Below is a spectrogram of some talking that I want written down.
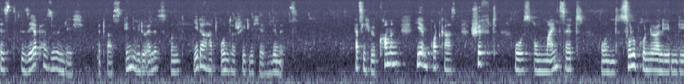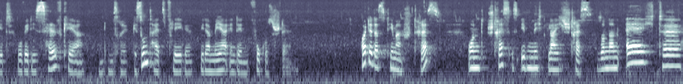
ist sehr persönlich, etwas Individuelles und jeder hat unterschiedliche Limits. Herzlich willkommen hier im Podcast Shift, wo es um Mindset und Solopreneur-Leben geht, wo wir die Self-Care und unsere Gesundheitspflege wieder mehr in den Fokus stellen. Heute das Thema Stress und Stress ist eben nicht gleich Stress, sondern echte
